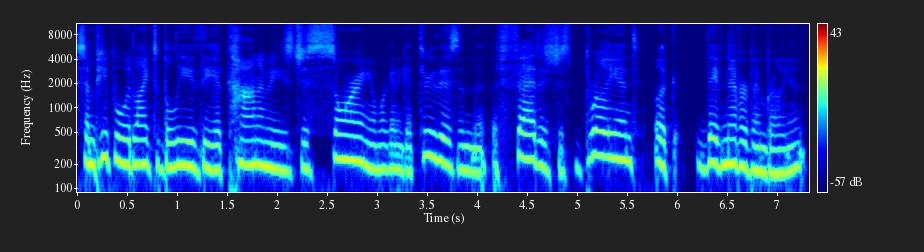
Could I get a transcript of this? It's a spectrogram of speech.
some people would like to believe the economy is just soaring and we're going to get through this and the, the Fed is just brilliant, look, they've never been brilliant.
